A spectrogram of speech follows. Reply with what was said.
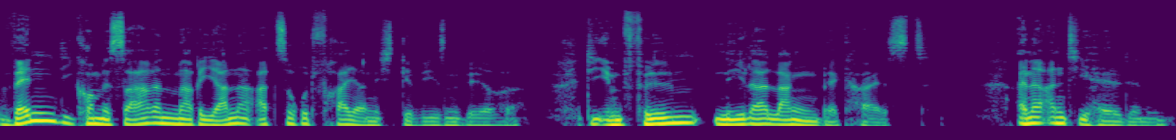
Wenn die Kommissarin Marianne Azeroth-Freier nicht gewesen wäre, die im Film Nela Langenbeck heißt. Eine Antiheldin.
